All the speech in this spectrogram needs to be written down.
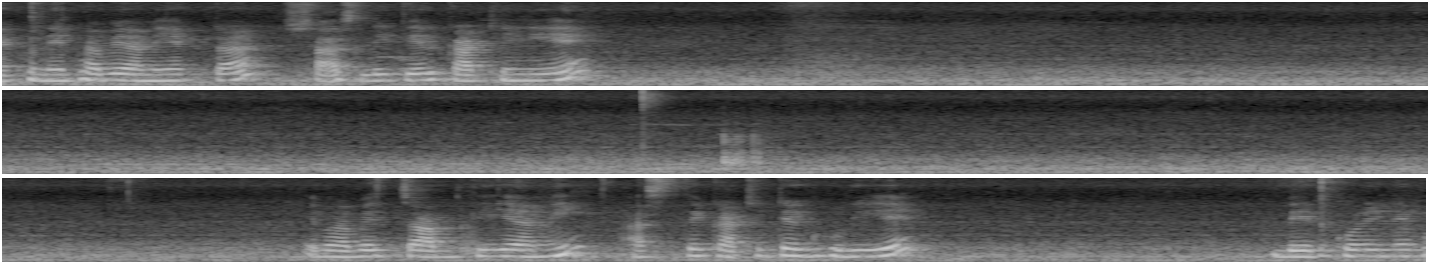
এখন এভাবে আমি একটা শাসলিকের কাঠি নিয়ে এভাবে চাপ দিয়ে আমি আস্তে কাঠিটা ঘুরিয়ে বের করে নেব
